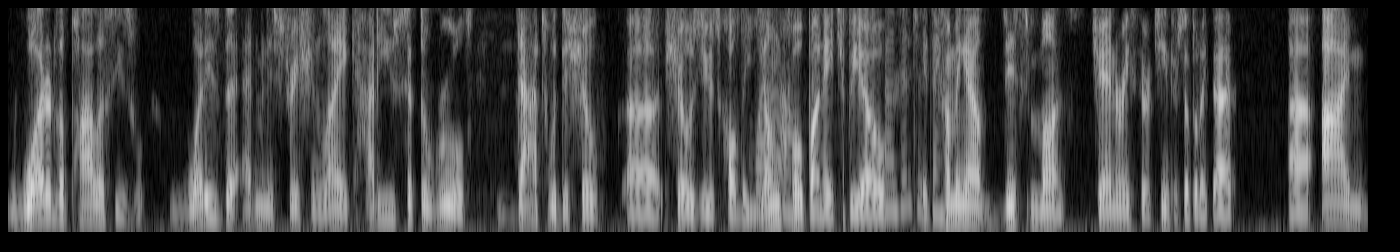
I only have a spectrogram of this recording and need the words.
What are the policies? What is the administration like? How do you set the rules? That's what the show uh, shows you. It's called The Young Pope on HBO. It's coming out this month, January 13th or something like that. Uh, I'm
